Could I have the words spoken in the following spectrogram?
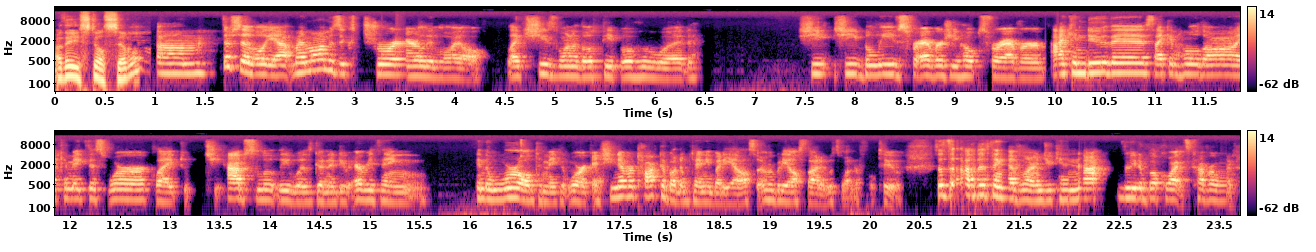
Are they still civil? Um, they're civil, yeah. My mom is extraordinarily loyal. Like she's one of those people who would she she believes forever, she hopes forever. I can do this, I can hold on, I can make this work. Like she absolutely was gonna do everything in the world to make it work. And she never talked about him to anybody else. So everybody else thought it was wonderful too. So it's the other thing I've learned. You cannot read a book by its cover when it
